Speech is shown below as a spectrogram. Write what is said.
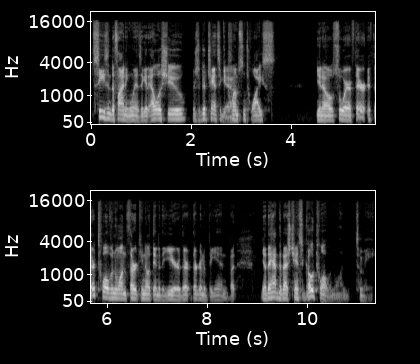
season defining wins. They get LSU. There's a good chance to get yeah. Clemson twice. You know, so where if they're if they're 12 and 1, 13 at the end of the year, they're they're going to be in. But you know, they have the best chance to go 12 and 1 to me.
